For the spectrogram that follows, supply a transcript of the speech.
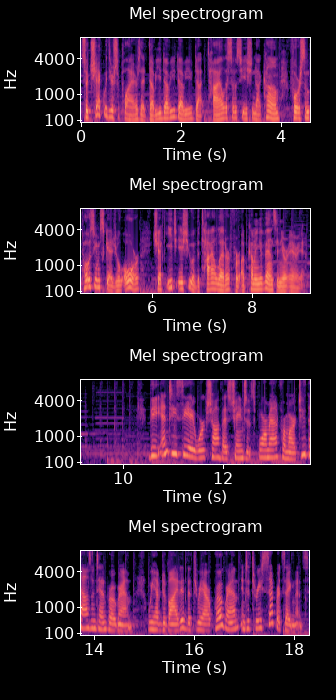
So check with your suppliers at www.tileassociation.com for a symposium schedule or check each issue of the Tile Letter for upcoming events in your area. The NTCA workshop has changed its format from our 2010 program. We have divided the three hour program into three separate segments.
